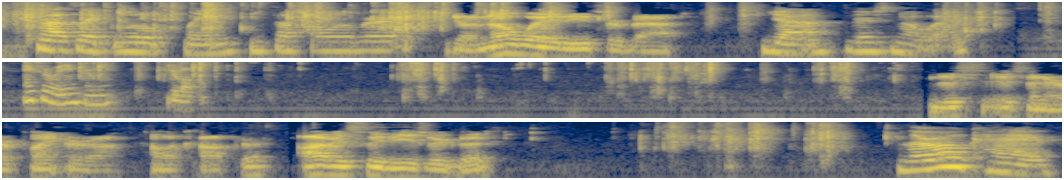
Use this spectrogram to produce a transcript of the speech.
It has like little planes and stuff all over it. Yo, no way these are bad. Yeah, there's no way. This is an airplane or a helicopter. Obviously these are good. They're okay.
